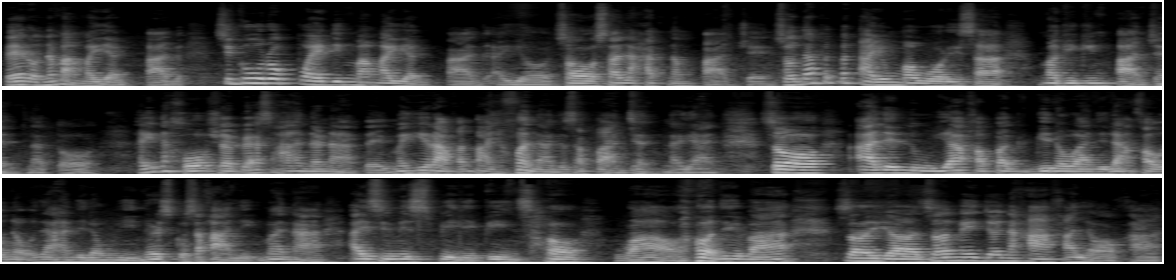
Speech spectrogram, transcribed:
Pero namamayagpag. Siguro pwedeng mamayagpag, ayun. So, sa lahat ng pageant. So, dapat ba tayong maworry sa magiging pageant na to? Ay nako, syempre asahan na natin. Mahirapan tayong manalo sa pageant na yan. So, hallelujah kapag ginawa nila ang kauna-unahan nilang winners ko sakali man ha, ay si Miss Philippines. So, wow, di ba? So, yun. So, medyo nakakaloka.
